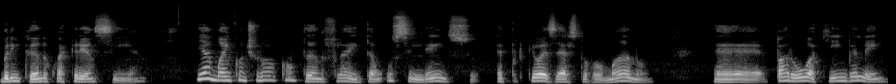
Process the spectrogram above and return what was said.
brincando com a criancinha. E a mãe continuou contando, falei, ah, então, o silêncio é porque o exército romano é, parou aqui em Belém.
